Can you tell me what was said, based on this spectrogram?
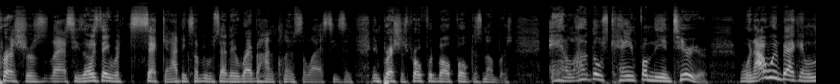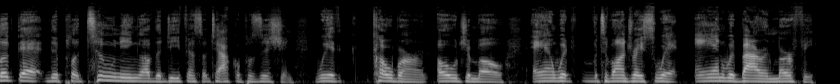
pressures last season. At least they were second. I think some people said they were right behind Clemson last season in pressures, pro football focus numbers. And a lot of those came from the interior. When I went back and looked at the platooning of the defensive tackle position with Coburn, Ojomo, and with T'Vondre Sweat, and with Byron Murphy,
